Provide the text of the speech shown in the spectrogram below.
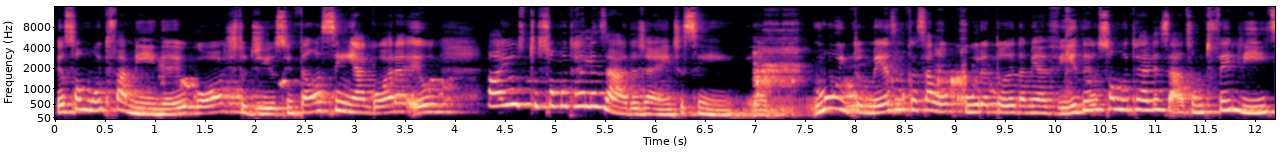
Eu sou muito família, eu gosto disso. Então, assim, agora eu ah, eu sou muito realizada, gente, assim, muito, mesmo com essa loucura toda da minha vida, eu sou muito realizada, sou muito feliz.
